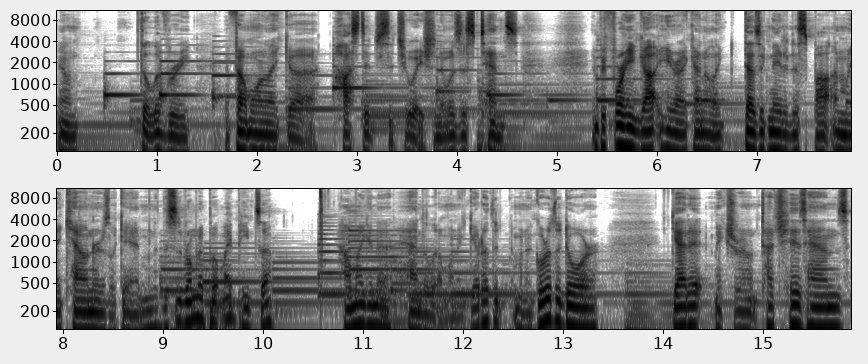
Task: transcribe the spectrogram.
you know, delivery. It felt more like a hostage situation. It was just tense. And before he got here, I kind of like designated a spot on my counter. It's okay, I'm gonna, this is where I'm gonna put my pizza. How am I gonna handle it? I'm gonna go to the, I'm gonna go to the door, get it, make sure I don't touch his hands.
